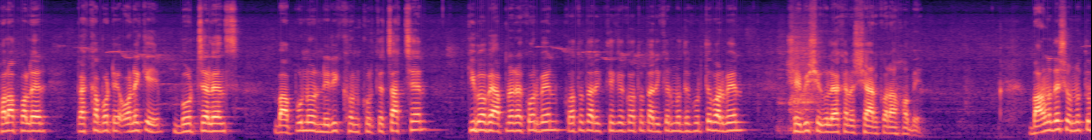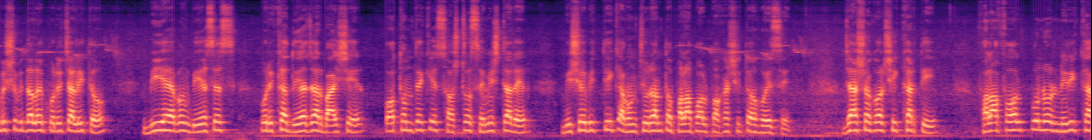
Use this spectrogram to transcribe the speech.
ফলাফলের প্রেক্ষাপটে অনেকে বোর্ড চ্যালেঞ্জ বা পুনর্নিরীক্ষণ করতে চাচ্ছেন। কীভাবে আপনারা করবেন, কত তারিখ থেকে কত তারিখের মধ্যে করতে পারবেন, সেই বিষয়গুলো এখানে শেয়ার করা হবে। বাংলাদেশ উন্মুক্ত বিশ্ববিদ্যালয় পরিচালিত বিএ এবং বিএসএস পরীক্ষা দুই হাজার বাইশের প্রথম থেকে ষষ্ঠ সেমিস্টারের বিষয়ভিত্তিক এবং চূড়ান্ত ফলাফল প্রকাশিত হয়েছে, যা সকল শিক্ষার্থী ফলাফল পুনর্নিরীক্ষা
